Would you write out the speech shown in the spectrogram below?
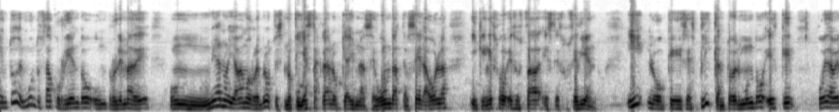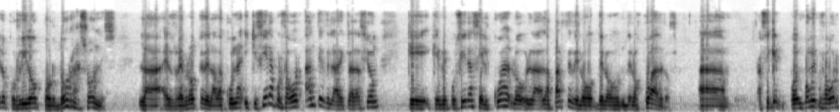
en todo el mundo está ocurriendo un problema de un, ya no llamamos rebrotes, sino que ya está claro que hay una segunda, tercera ola y que en eso, eso está este, sucediendo. Y lo que se explica en todo el mundo es que puede haber ocurrido por dos razones la, el rebrote de la vacuna. Y quisiera, por favor, antes de la declaración, que, que me pusieras el la, la parte de, lo, de, de los cuadros. Uh, Así que ponme por favor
